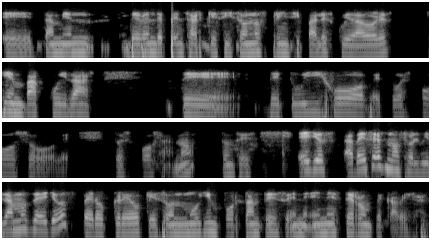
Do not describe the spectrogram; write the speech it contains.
eh, también deben de pensar que si son los principales cuidadores, quién va a cuidar de, tu hijo, de tu esposo, de tu esposa, ¿no? Entonces, ellos, a veces nos olvidamos de ellos, pero creo que son muy importantes en, este rompecabezas.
